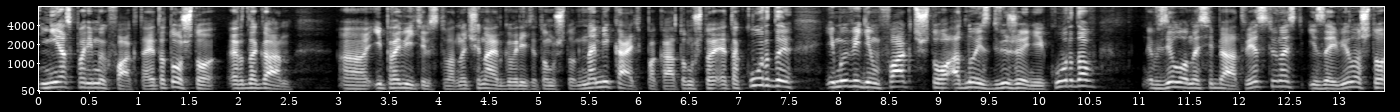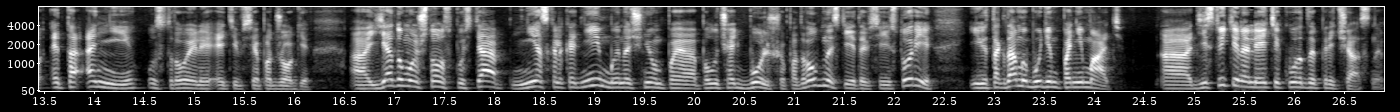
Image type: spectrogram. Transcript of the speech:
неоспоримых факта. Это то, что Эрдоган и правительство начинает говорить о том, что намекать пока о том, что это курды, и мы видим факт, что одно из движений курдов взяло на себя ответственность и заявило, что это они устроили эти все поджоги. А, я думаю, что спустя несколько дней мы начнем получать больше подробностей этой всей истории, и тогда мы будем понимать, а, действительно ли эти курды причастны,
